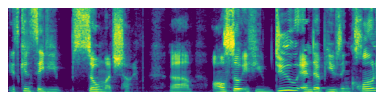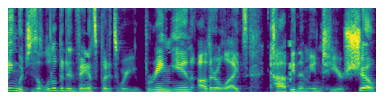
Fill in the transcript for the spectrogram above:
it's going to save you so much time. Um, also, if you do end up using cloning, which is a little bit advanced, but it's where you bring in other lights, copy them into your show,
